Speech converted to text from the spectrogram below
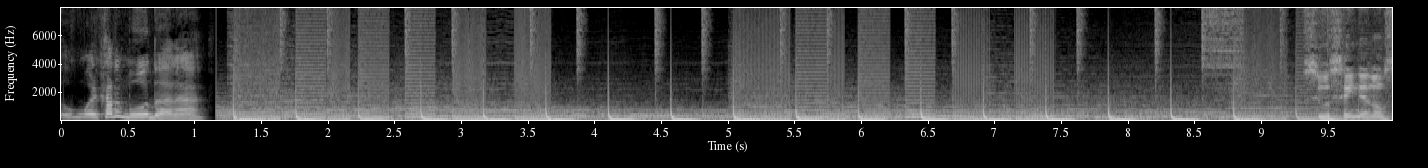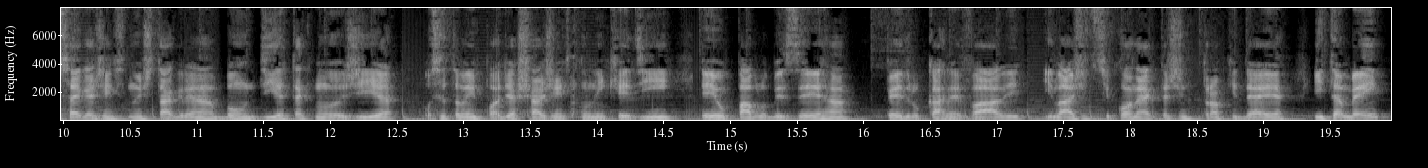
o mercado muda, né? Se você ainda não segue a gente no Instagram, Bom Dia Tecnologia, você também pode achar a gente no LinkedIn. Eu, Pablo Bezerra, Pedro Carnevale, e lá a gente se conecta, a gente troca ideia e também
